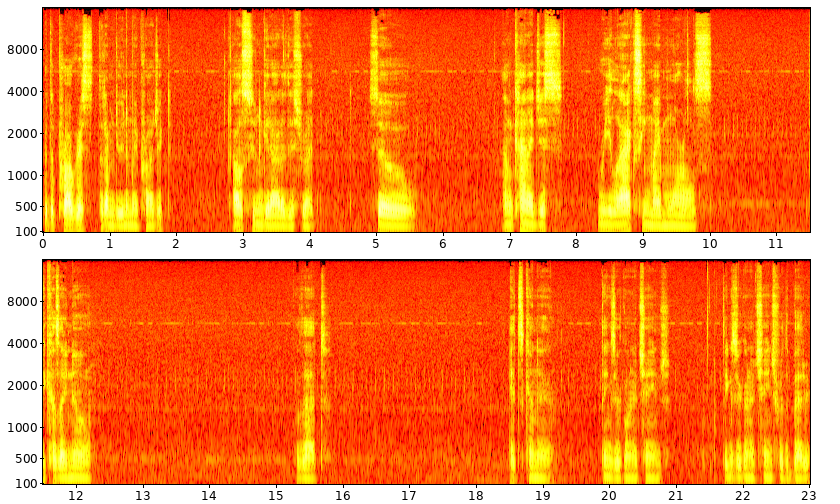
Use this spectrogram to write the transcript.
with the progress that I'm doing in my project, I'll soon get out of this rut. So I'm kind of just relaxing my morals because I know that it's gonna, things are going to change. Things are going to change for the better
